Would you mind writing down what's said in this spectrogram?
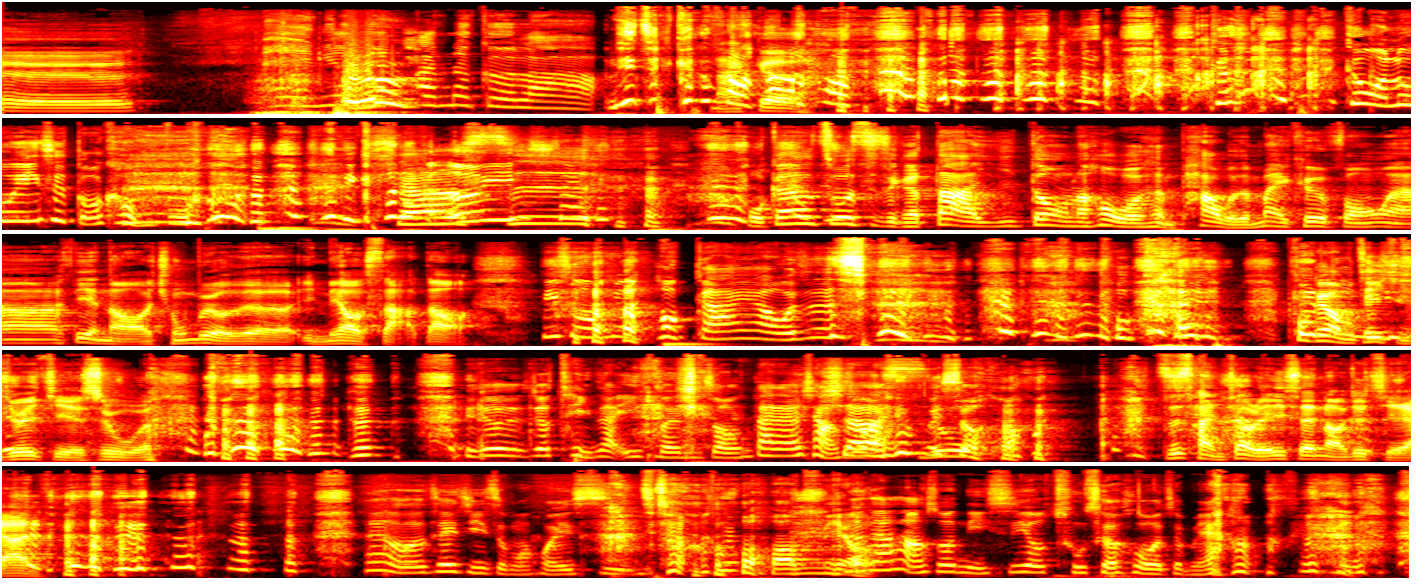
哦，你有没有看那个啦？你在干嘛？个？跟跟我录音是多恐怖！你看那个鹅音声，我刚刚桌子整个大移动，然后我很怕我的麦克风啊、电脑啊全部被我的饮料洒到。你怎么没有破该啊？我真的是破开，破开，我们这一集就会结束了。你就就停在一分钟，大家想说为什么？我！只惨叫了一声，然后就结案，哎，我说这集怎么回事？这样，荒谬大。家想说你是又出车祸怎么样？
